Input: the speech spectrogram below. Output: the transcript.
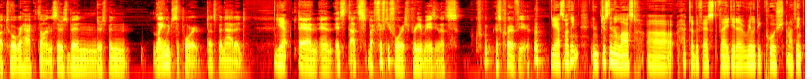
October hackathons, there's been there's been language support that's been added, Yeah. and and it's that's but 54 is pretty amazing. That's that's quite a few. Yeah, so I think in just in the last uh, Hacktoberfest, they did a really big push, and I think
